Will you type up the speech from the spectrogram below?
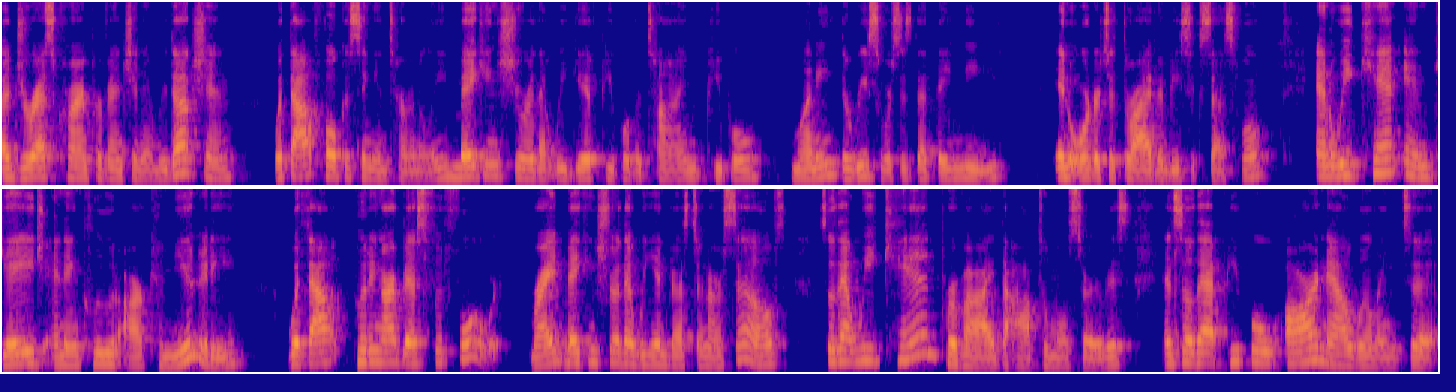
address crime prevention and reduction without focusing internally, making sure that we give people the time, people, money, the resources that they need in order to thrive and be successful. And we can't engage and include our community without putting our best foot forward right? Making sure that we invest in ourselves so that we can provide the optimal service and so that people are now willing to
